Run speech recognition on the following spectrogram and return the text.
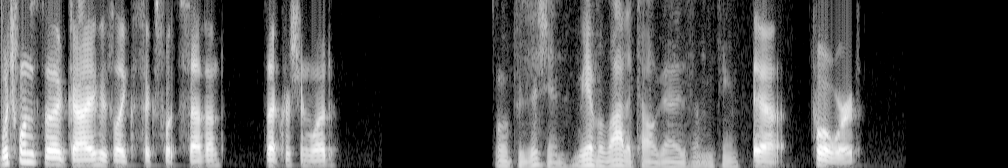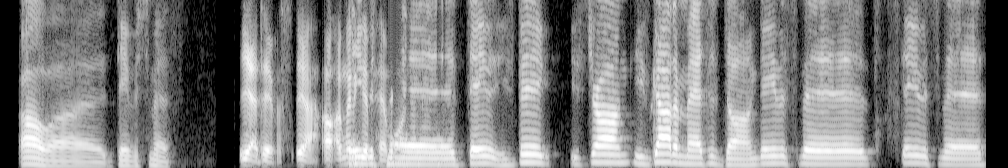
Which one's the guy who's like six foot seven? Is that Christian Wood? What position? We have a lot of tall guys on the team. Yeah, forward. Oh, uh, Davis Smith. Yeah, Davis. Yeah, I'm gonna Davis give him one. Smith. David, he's big, he's strong, he's got a massive dong. Davis Smith. Davis Smith.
